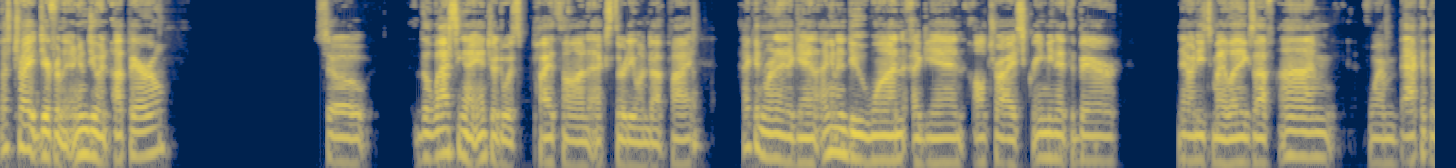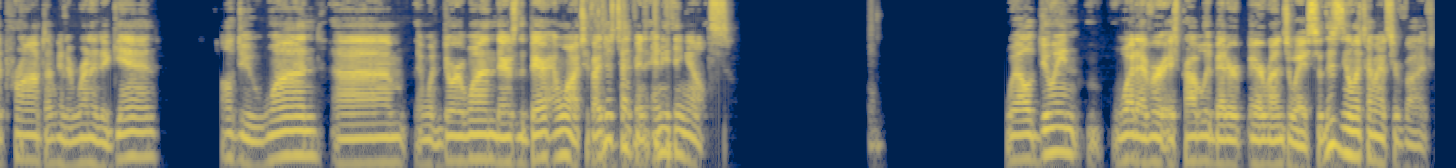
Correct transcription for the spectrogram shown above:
Let's try it differently. I'm going to do an up arrow. So the last thing I entered was Python x31.py. I can run it again. I'm going to do one again. I'll try screaming at the bear. Now it eats my legs off. I'm when I'm back at the prompt. I'm going to run it again. I'll do one. Um, I went door one. There's the bear. And watch, if I just type in anything else, well, doing whatever is probably better. Bear runs away. So this is the only time I've survived.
